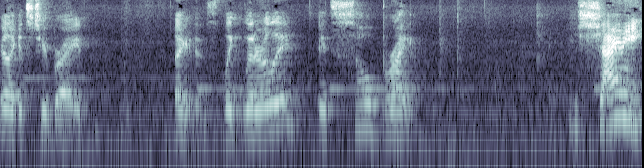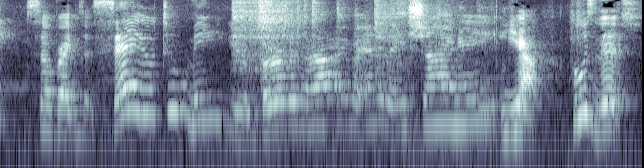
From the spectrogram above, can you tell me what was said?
You're like, it's too bright. Like, it's like literally, it's so bright. Shiny. So bright. And says, say you to me, you're bourbon eye for anything shiny. Yeah. Who's this?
